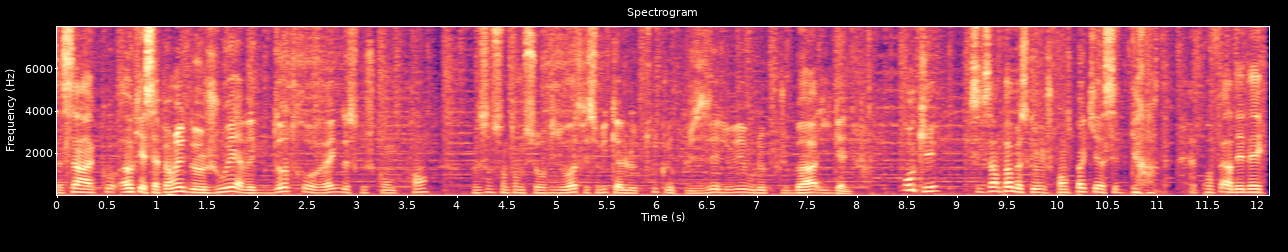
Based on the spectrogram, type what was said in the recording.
Ça sert à quoi? Ah, Ok, ça permet de jouer avec d'autres règles de ce que je comprends. On tombe sur vie ou autre, et celui qui a le truc le plus élevé ou le plus bas, il gagne. Ok, c'est sympa parce que je pense pas qu'il y a assez de cartes pour faire des decks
